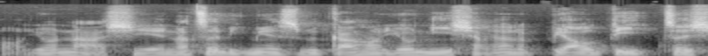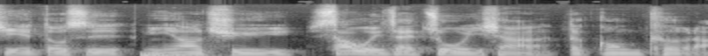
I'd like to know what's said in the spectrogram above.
哦，有哪些？那这里面是不是刚好有你想要的标的？这些都是你要去稍微再做一下的功课啦。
